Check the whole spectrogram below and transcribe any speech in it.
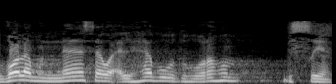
ظلموا الناس وألهبوا ظهورهم بالصياد.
